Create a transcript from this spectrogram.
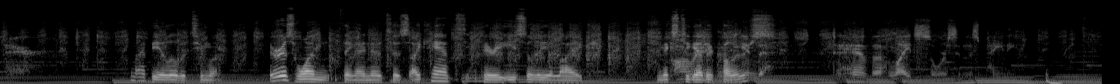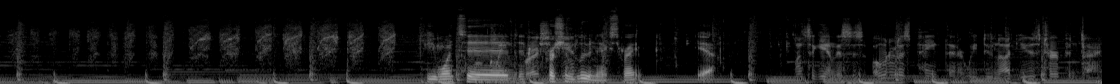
There. Might be a little bit too much. There is one thing I noticed. I can't very easily like mix Already together begin colors. To, to have a light source in this You wanted brush Prussian blue next, right? Yeah. Once again, this is odorless paint thinner. We do not use turpentine.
